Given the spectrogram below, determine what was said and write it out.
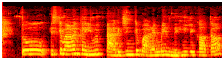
तो इसके बारे में कहीं भी पैकेजिंग के बारे में नहीं लिखा था।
